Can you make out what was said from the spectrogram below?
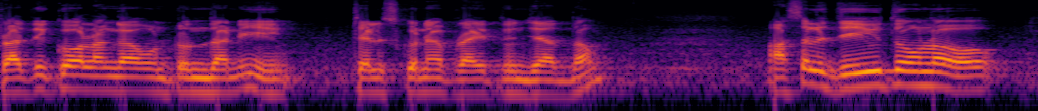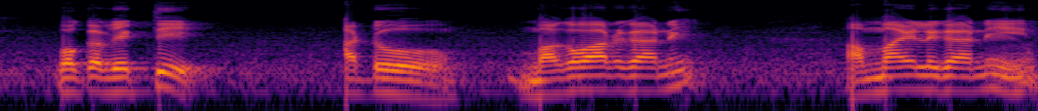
ప్రతికూలంగా ఉంటుందని తెలుసుకునే ప్రయత్నం చేద్దాం. అసలు జీవితంలో ఒక వ్యక్తి అటు మగవారు కానీ అమ్మాయిలు కానీ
